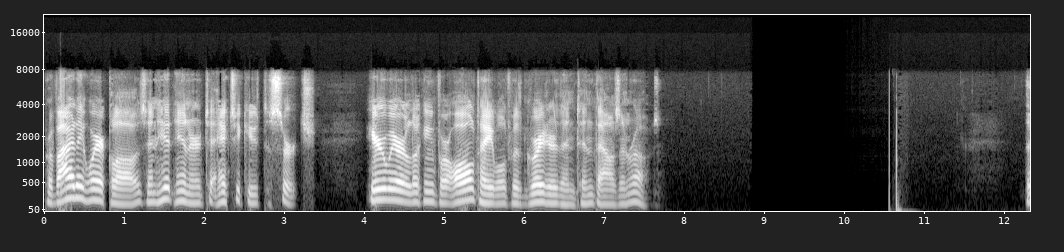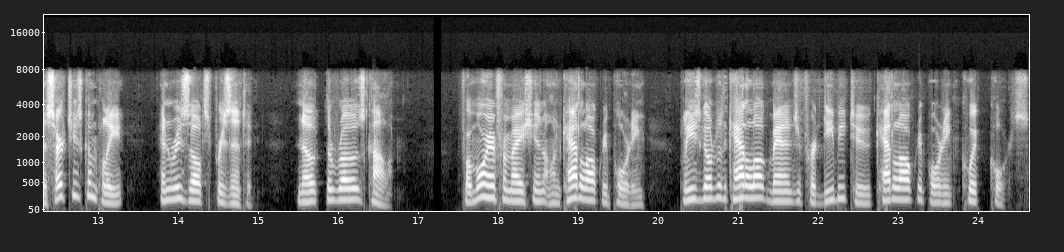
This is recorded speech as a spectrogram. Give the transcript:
Provide a where clause and hit enter to execute the search. Here we are looking for all tables with greater than 10,000 rows. The search is complete and results presented. Note the rows column. For more information on catalog reporting, please go to the Catalog Manager for DB2 Catalog Reporting Quick Course.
